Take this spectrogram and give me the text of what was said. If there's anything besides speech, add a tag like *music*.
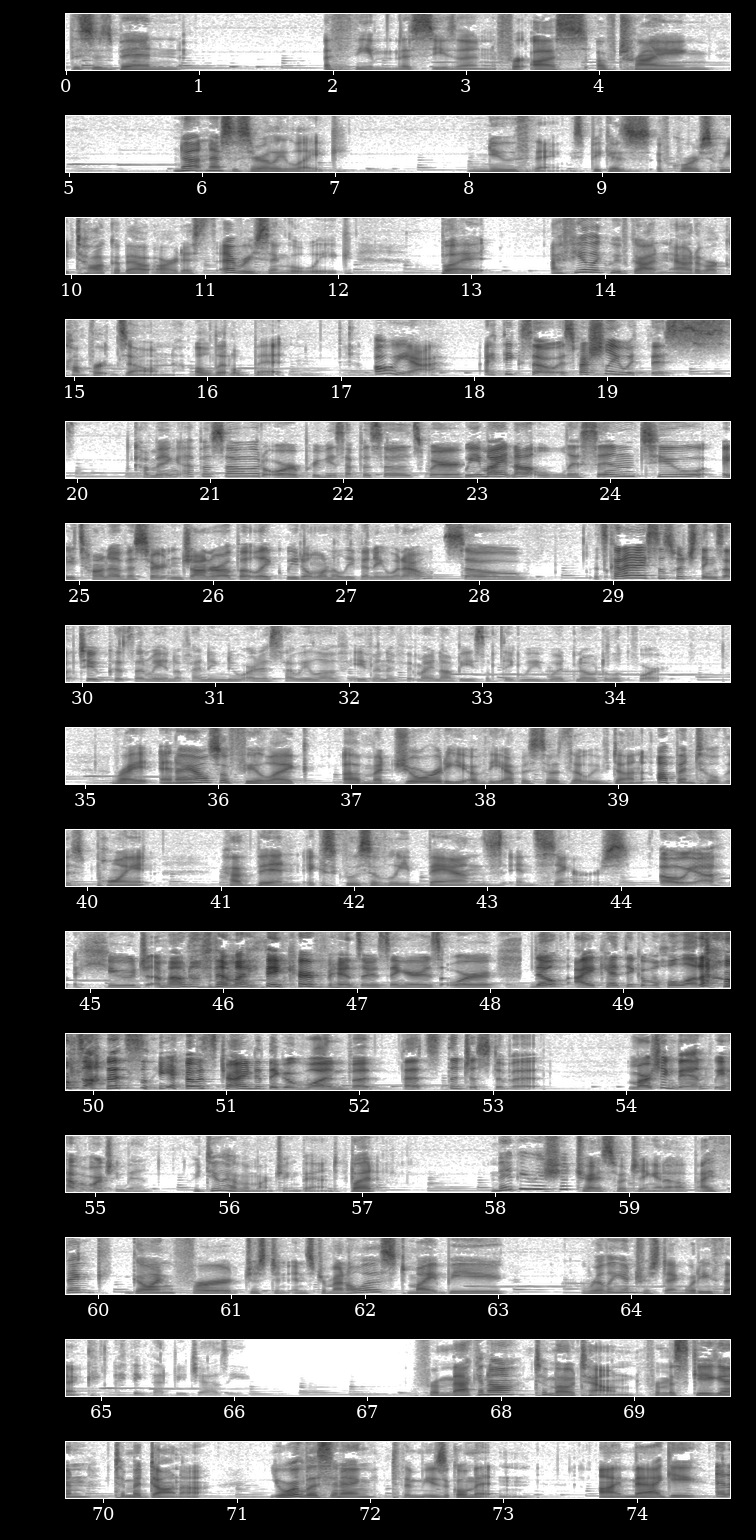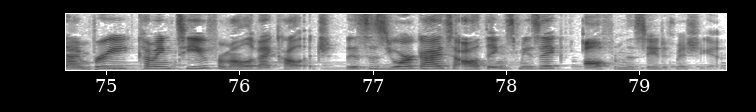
like this has been a theme this season for us of trying not necessarily like new things because of course we talk about artists every single week but i feel like we've gotten out of our comfort zone a little bit Oh yeah, I think so. Especially with this coming episode or previous episodes where we might not listen to a ton of a certain genre, but like we don't want to leave anyone out. So it's kind of nice to switch things up too, because then we end up finding new artists that we love, even if it might not be something we would know to look for. Right. And I also feel like a majority of the episodes that we've done up until this point have been exclusively bands and singers. Oh yeah, a huge amount of them I think are bands or singers. Or nope, I can't think of a whole lot *laughs* else. Honestly, I was trying to think of one, but that's the gist of it. Marching band, we have a marching band. We do have a marching band, but maybe we should try switching it up. I think going for just an instrumentalist might be really interesting. What do you think? I think that'd be jazzy. From Mackinac to Motown, from Muskegon to Madonna, you're listening to the Musical Mitten. I'm Maggie. And I'm Bree, coming to you from Olivet College. This is your guide to all things music, all from the state of Michigan.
